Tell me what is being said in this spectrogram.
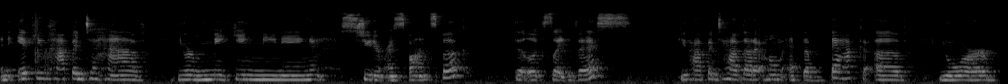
And if you happen to have your Making Meaning student response book that looks like this, if you happen to have that at home, at the back of your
